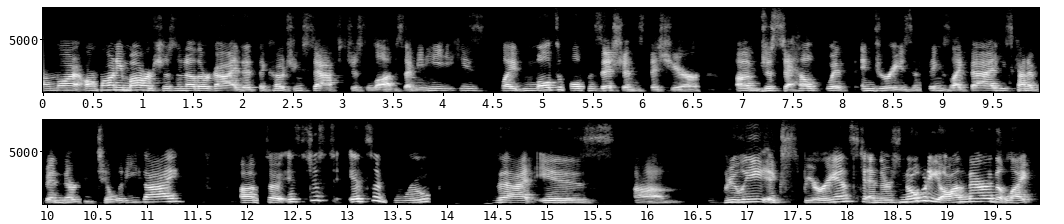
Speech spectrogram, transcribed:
Armani Marsh is another guy that the coaching staff just loves. I mean, he he's played multiple positions this year um, just to help with injuries and things like that. He's kind of been their utility guy. Um, so it's just it's a group that is um, really experienced, and there's nobody on there that like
